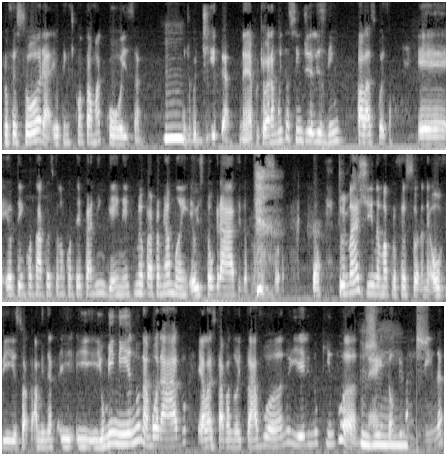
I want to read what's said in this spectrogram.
professora, eu tenho que te contar uma coisa. Hum. Eu digo, diga, né? Porque eu era muito assim de eles virem falar as coisas. É, eu tenho que contar uma coisa que eu não contei para ninguém, nem para meu pai, para minha mãe. Eu estou grávida, professora. Então, tu imagina uma professora né, ouvir isso, a menina, e, e, e, o menino, namorado, ela estava no oitavo ano e ele no quinto ano, né? Então, tu imagina,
